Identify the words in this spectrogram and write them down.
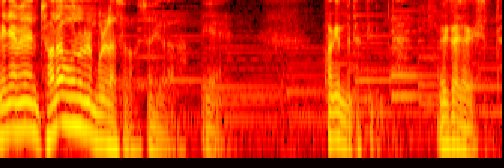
왜냐하면 전화번호를 몰라서 저희가 예, 확인 부탁드립니다. 여기까지 하겠습니다.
